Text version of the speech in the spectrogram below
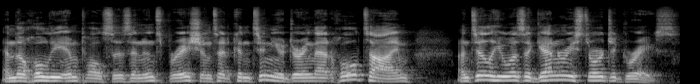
and the holy impulses and inspirations had continued during that whole time until he was again restored to grace.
